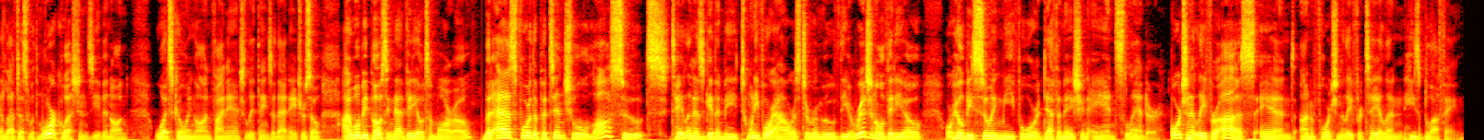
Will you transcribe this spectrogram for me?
and left us with more questions even on what's going on financially, things of that nature. So I will be posting that video tomorrow. But as for the potential lawsuits, Talon has given me 24 hours to remove the original video or he'll be suing me for defamation and slander. Fortunately for us, and unfortunately for Talon, he's bluffing.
